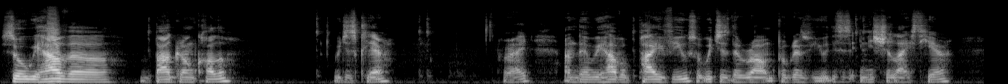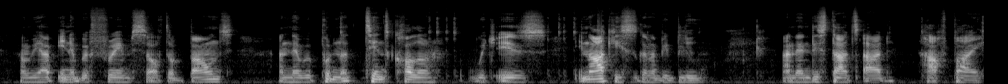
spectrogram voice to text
So we have a background color which is clear right? And then we have a pie view. So which is the round progress view? This is initialized here. And we have init with frame self dot bounds. And then we put in a tint color which is in our case is gonna be blue. And then this starts at half pi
